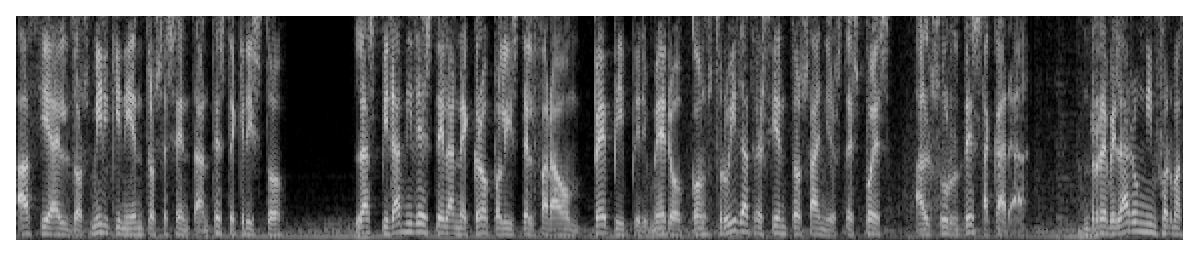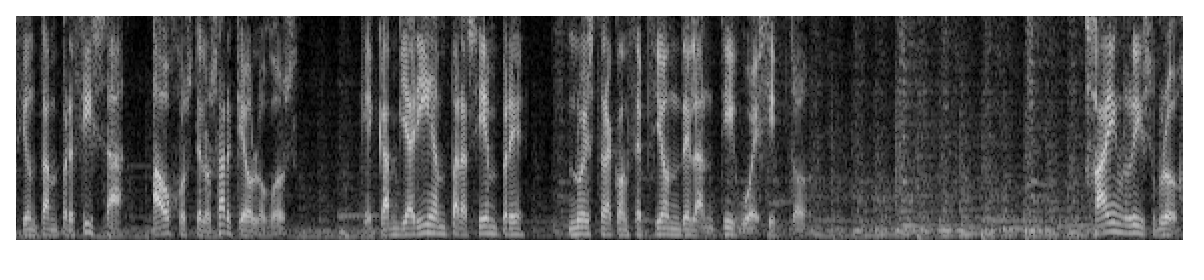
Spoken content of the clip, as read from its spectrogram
hacia el 2560 a.C., las pirámides de la necrópolis del faraón Pepi I, construida 300 años después al sur de Saqqara, revelaron información tan precisa a ojos de los arqueólogos que cambiarían para siempre nuestra concepción del antiguo Egipto. Heinrich Bruch,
